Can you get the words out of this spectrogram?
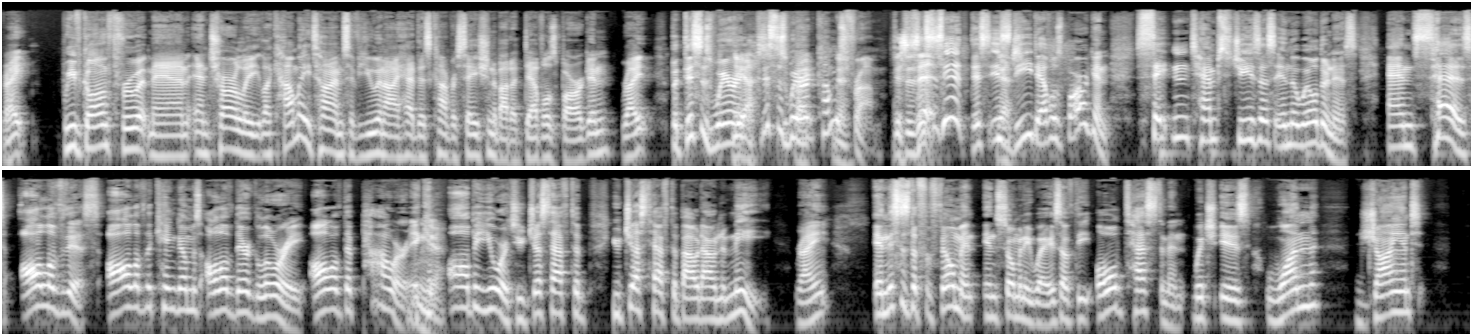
right? We've gone through it, man. And Charlie, like how many times have you and I had this conversation about a devil's bargain, right? But this is where yes, it, this is where right. it comes yeah. from. This is this it. This is it. This is yes. the devil's bargain. Satan tempts Jesus in the wilderness and says all of this, all of the kingdoms, all of their glory, all of the power, it can yeah. all be yours. You just have to you just have to bow down to me, right? And this is the fulfillment in so many ways of the Old Testament, which is one giant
